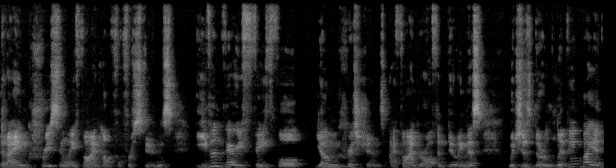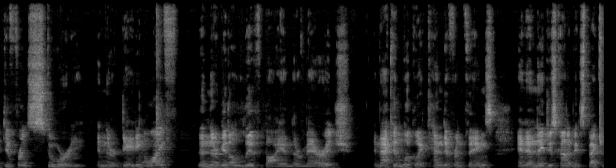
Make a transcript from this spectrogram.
that I increasingly find helpful for students. Even very faithful young Christians, I find are often doing this, which is they're living by a different story in their dating life than they're going to live by in their marriage. And that can look like 10 different things. And then they just kind of expect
